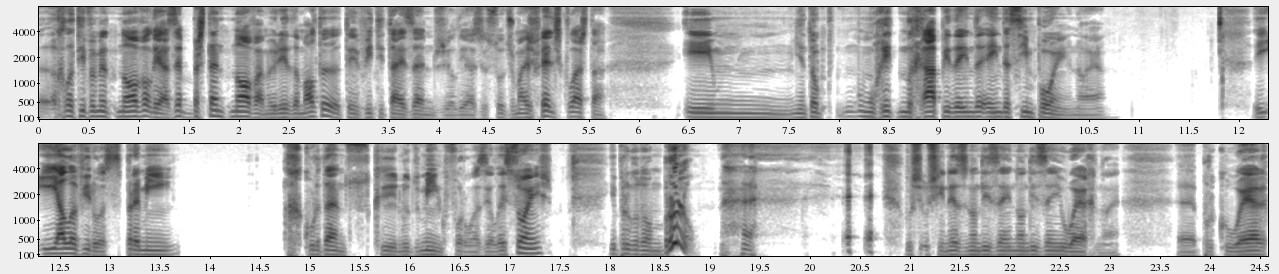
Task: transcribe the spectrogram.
eh, relativamente nova, aliás, é bastante nova, a maioria da malta tem 20 e tais anos, aliás, eu sou dos mais velhos que lá está. E, hum, e então um ritmo rápido ainda, ainda se impõe, não é? E, e ela virou-se para mim, recordando-se que no domingo foram as eleições, e perguntou-me: Bruno! os, os chineses não dizem, não dizem o R, não é? Eh, porque o R,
